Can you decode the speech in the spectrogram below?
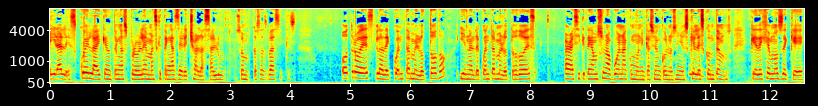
ir a la escuela y que no tengas problemas, que tengas derecho a la salud, son cosas básicas. Otro es la de cuéntamelo todo y en el de cuéntamelo todo es ahora sí que tengamos una buena comunicación con los niños, que les contemos, que dejemos de que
